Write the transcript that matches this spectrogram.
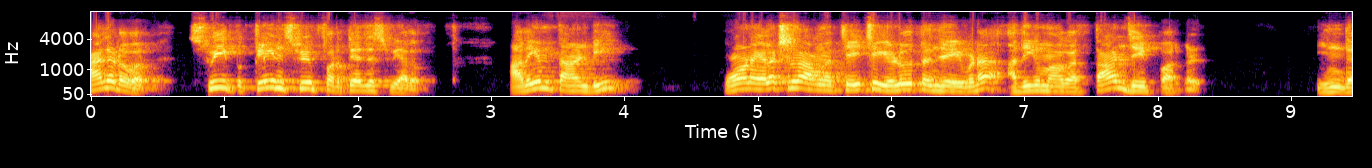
handed over sweep clean sweep for Tejashwi Yadav அதையும் தாண்டி போன எலெக்ஷன்ல அவங்க ஜெயிச்ச எழுபத்தஞ்சை விட அதிகமாகத்தான் ஜெயிப்பார்கள். இந்த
